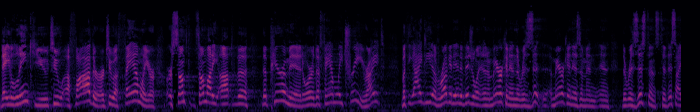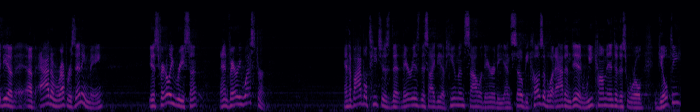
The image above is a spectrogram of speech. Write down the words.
They link you to a father or to a family or, or some, somebody up the, the pyramid or the family tree, right? But the idea of rugged individual and American and the resi- Americanism and, and the resistance to this idea of, of Adam representing me is fairly recent and very Western. And the Bible teaches that there is this idea of human solidarity. And so, because of what Adam did, we come into this world guilty,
